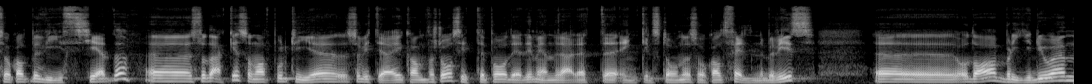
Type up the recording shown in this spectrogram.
såkalt beviskjede. Eh, så det er ikke sånn at politiet, så vidt jeg kan forstå, sitter på det de mener er et enkeltstående såkalt fellende bevis. Og da blir det jo en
